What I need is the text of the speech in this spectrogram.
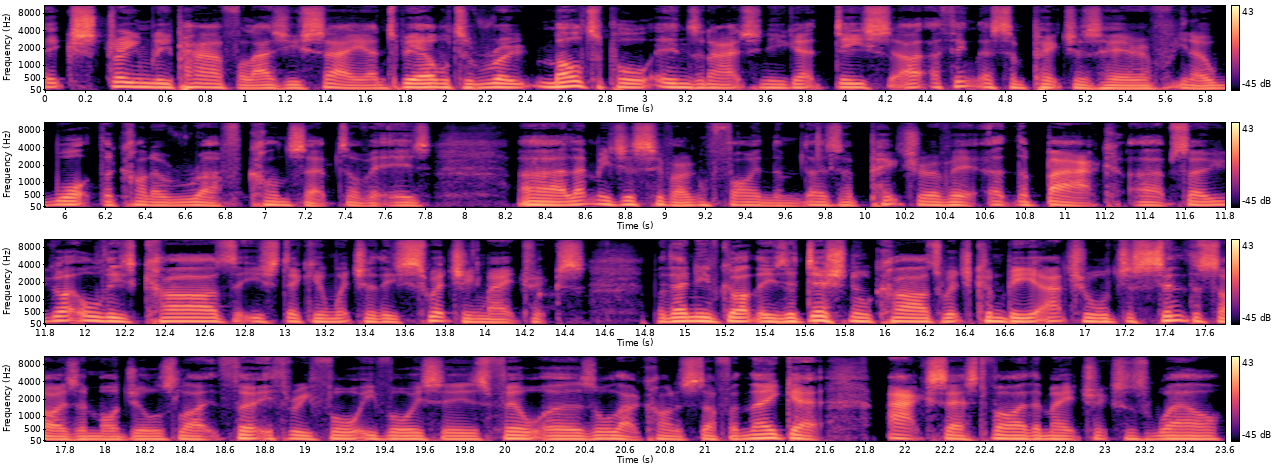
extremely powerful, as you say, and to be able to route multiple ins and outs, and you get decent. I think there's some pictures here of you know what the kind of rough concept of it is. Uh, let me just see if I can find them. There's a picture of it at the back. Uh, so you've got all these cards that you stick in, which are these switching matrix, but then you've got these additional cards which can be actual just synthesizer modules like 3340 voices, filters, all that kind of stuff, and they get accessed via the matrix as well.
